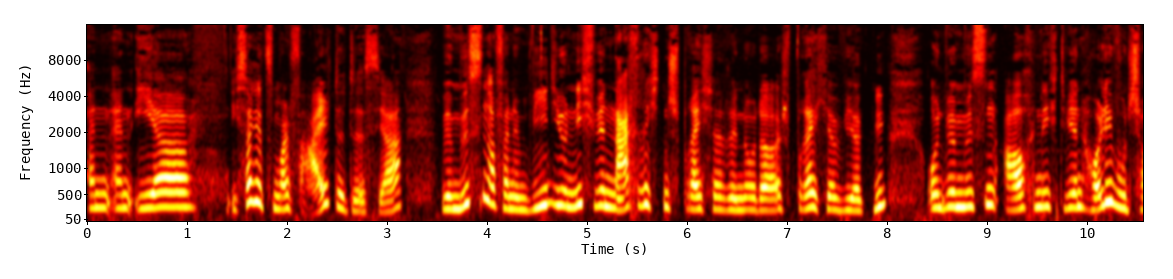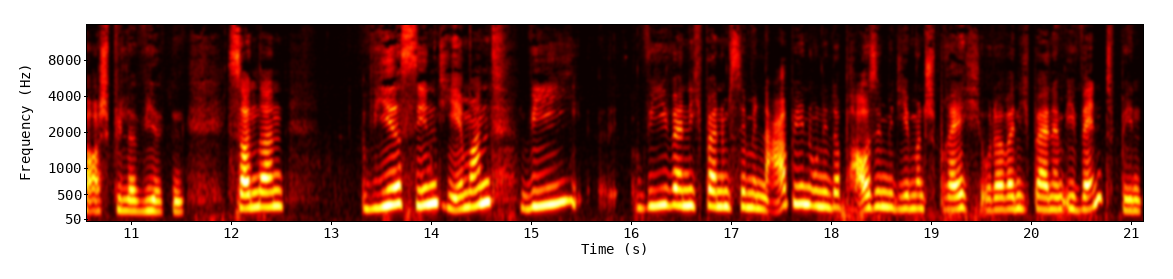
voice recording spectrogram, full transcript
ein, ein eher, ich sage jetzt mal, veraltetes. Ja? Wir müssen auf einem Video nicht wie Nachrichtensprecherin oder Sprecher wirken und wir müssen auch nicht wie ein Hollywood-Schauspieler wirken, sondern wir sind jemand wie wie wenn ich bei einem Seminar bin und in der Pause mit jemand spreche oder wenn ich bei einem Event bin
